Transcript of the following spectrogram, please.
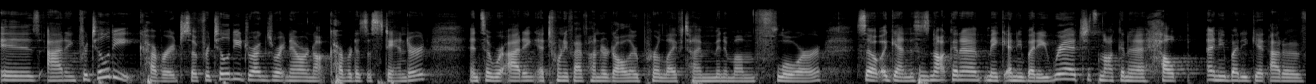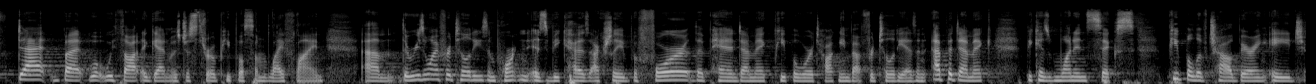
is adding fertility coverage. So, fertility drugs right now are not covered as a standard. And so, we're adding a $2,500 per lifetime minimum floor. So, again, this is not going to make anybody rich. It's not going to help anybody get out of debt, but what we thought again was just throw people some lifeline. Um, the reason why fertility is important is because actually before the pandemic, people were talking about fertility as an epidemic because one in six people of childbearing age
